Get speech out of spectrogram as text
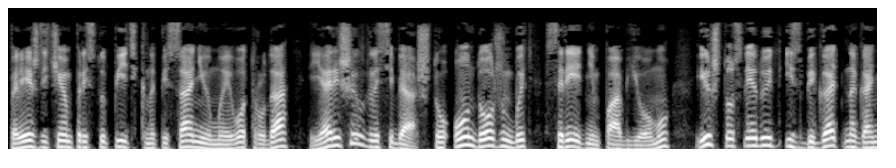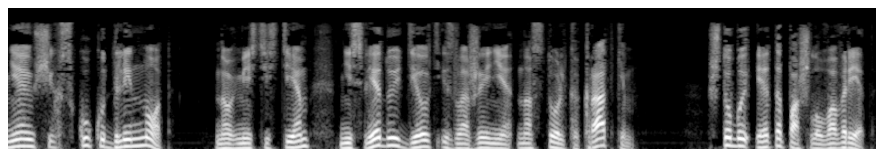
Прежде чем приступить к написанию моего труда, я решил для себя, что он должен быть средним по объему и что следует избегать нагоняющих скуку длиннот, но вместе с тем не следует делать изложение настолько кратким, чтобы это пошло во вред —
